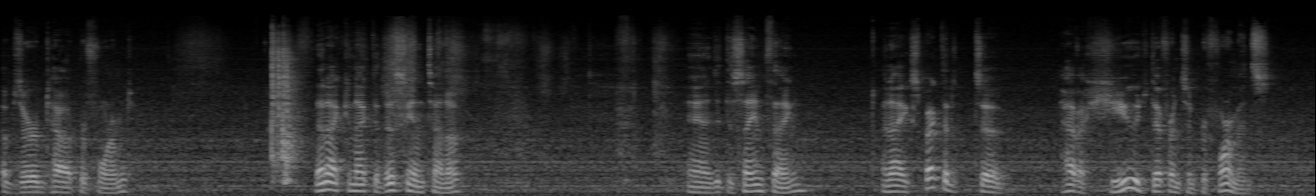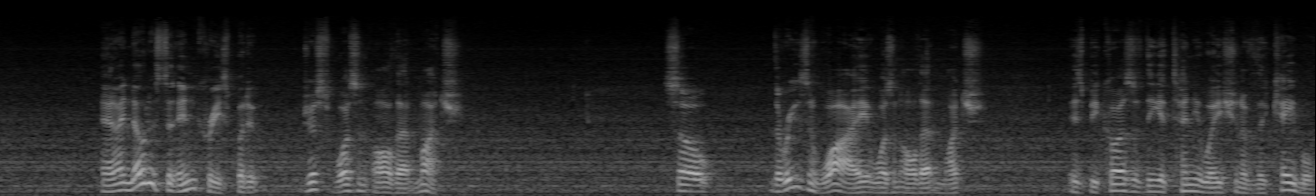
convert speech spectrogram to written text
observed how it performed. Then I connected this antenna and did the same thing. And I expected it to have a huge difference in performance. And I noticed an increase, but it just wasn't all that much. So the reason why it wasn't all that much is because of the attenuation of the cable.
